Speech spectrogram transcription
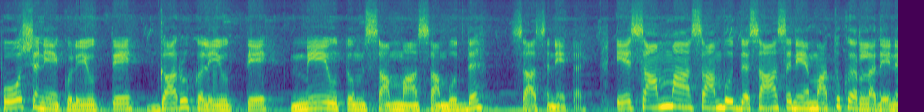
පෝෂණය කළ යුත්තේ ගරු කළ යුත්තේ මේ උතුම් සම්මා සම්බුද්ධ ශාසනයටයි. ඒ සම්මා සම්බුද්ධ ශාසනය මතු කරලා දෙන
